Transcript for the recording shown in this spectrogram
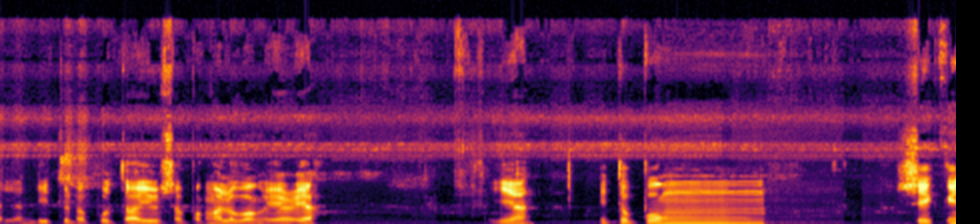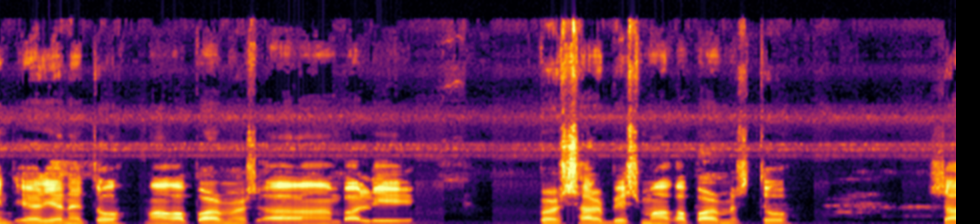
Ayan, dito na po tayo sa pangalawang area. Ayan, ito pong second area na ito mga ka-farmers, ah, bali first harvest mga ka-farmers to sa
